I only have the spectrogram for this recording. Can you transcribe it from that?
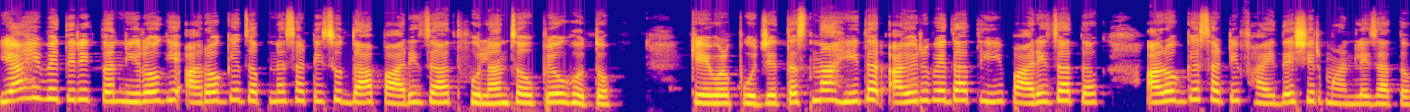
याही व्यतिरिक्त निरोगी आरोग्य जपण्यासाठी सुद्धा पारिजात फुलांचा उपयोग होतो. केवळ पूजेतच नाही तर आयुर्वेदातही पारिजातक आरोग्यासाठी फायदेशीर मानले जातं.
